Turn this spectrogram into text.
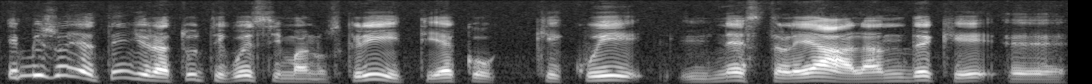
e bisogna attingere a tutti questi manoscritti. Ecco che qui il Nestle Aland, che eh,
